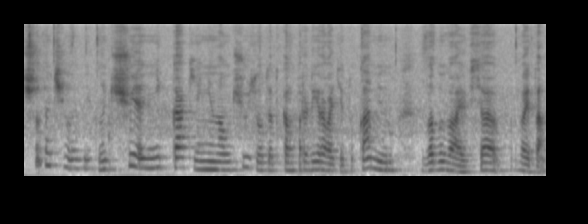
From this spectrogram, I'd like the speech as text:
что за человек? Ну что я никак я не научусь вот это контролировать эту камеру, забываю вся в этом,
